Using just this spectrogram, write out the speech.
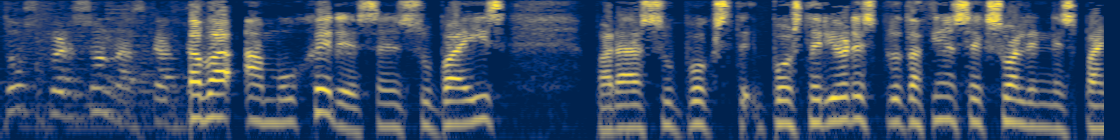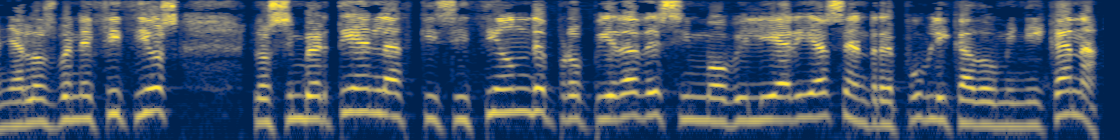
dos personas captaba a mujeres en su país para su posterior explotación sexual en España. Los beneficios los invertía en la adquisición de propiedades inmobiliarias en República Dominicana.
